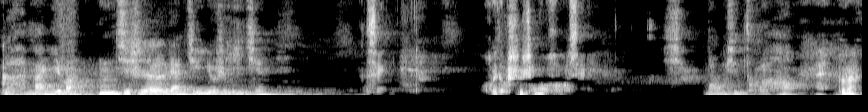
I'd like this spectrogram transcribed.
哥还满意吗？嗯既是两间又是一间，行，回头实诚我好好行那我先走了哈。你，拜拜。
